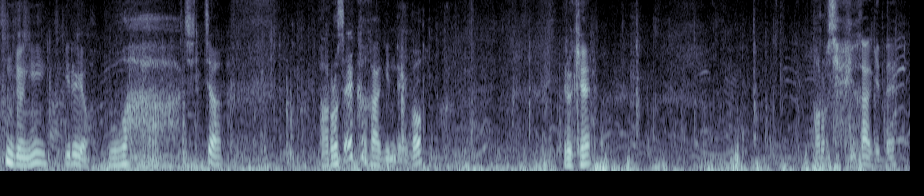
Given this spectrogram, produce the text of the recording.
풍경이 이래요. 우와 진짜 바로 셀카 각인데 이거? 이렇게? 바로 셀카 각인데?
